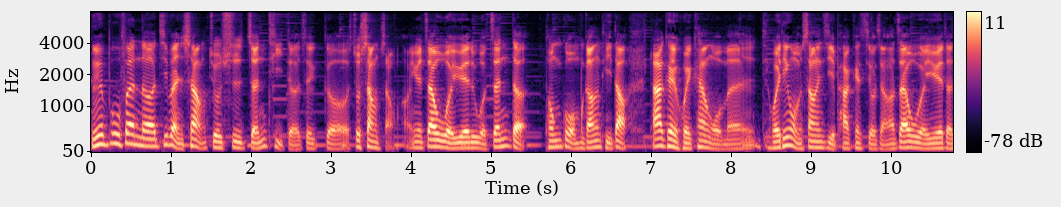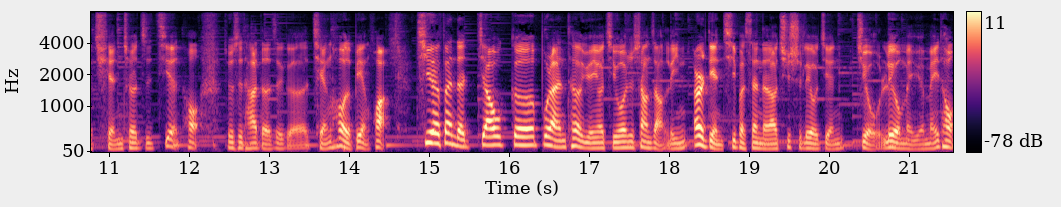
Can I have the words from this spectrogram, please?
能源部分呢，基本上就是整体的这个就上涨嘛，因为债务违约如果真的。通过我们刚刚提到，大家可以回看我们回听我们上一集 Podcast 有讲到债务违约的前车之鉴，吼，就是它的这个前后的变化。七月份的交割布兰特原油期货是上涨零二点七 percent，到七十六点九六美元每桶。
